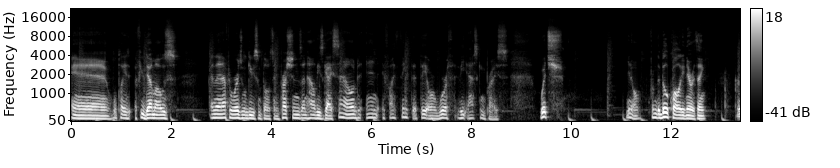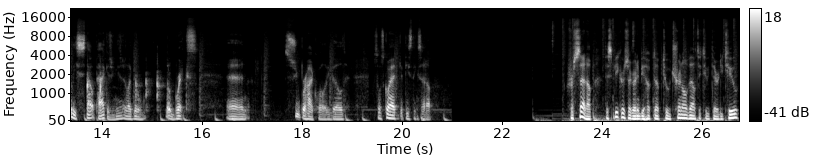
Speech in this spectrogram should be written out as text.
and we'll play a few demos. And then afterwards, we'll give you some thoughts and impressions on how these guys sound and if I think that they are worth the asking price, which, you know, from the build quality and everything, really stout packaging. These are like little, little bricks and super high quality build. So let's go ahead and get these things set up. For setup, the speakers are going to be hooked up to a Trinnov Altitude 32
